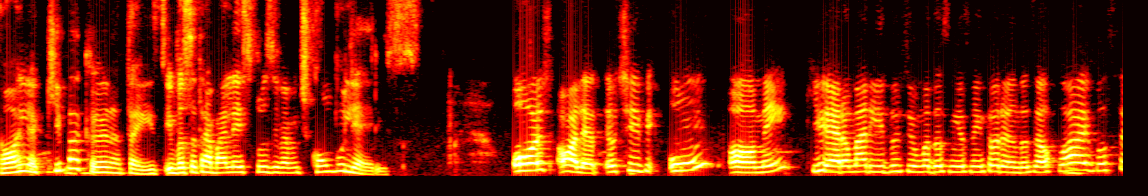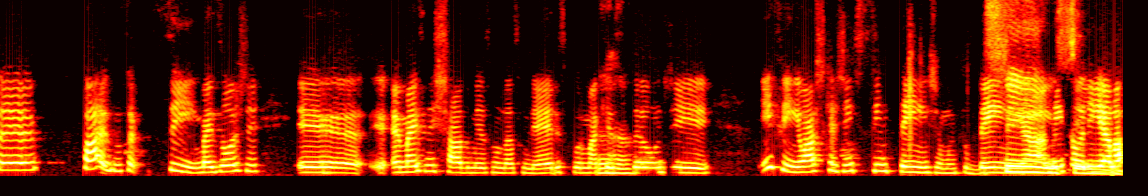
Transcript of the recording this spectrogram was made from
Olha, que bacana, Thaís. E você trabalha exclusivamente com mulheres? Hoje, olha, eu tive um homem que era o marido de uma das minhas mentorandas. Ela falou: ai, você faz, você... sim, mas hoje é, é mais nichado mesmo nas mulheres, por uma uhum. questão de. Enfim, eu acho que a gente se entende muito bem, sim, a mentoria sim. ela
